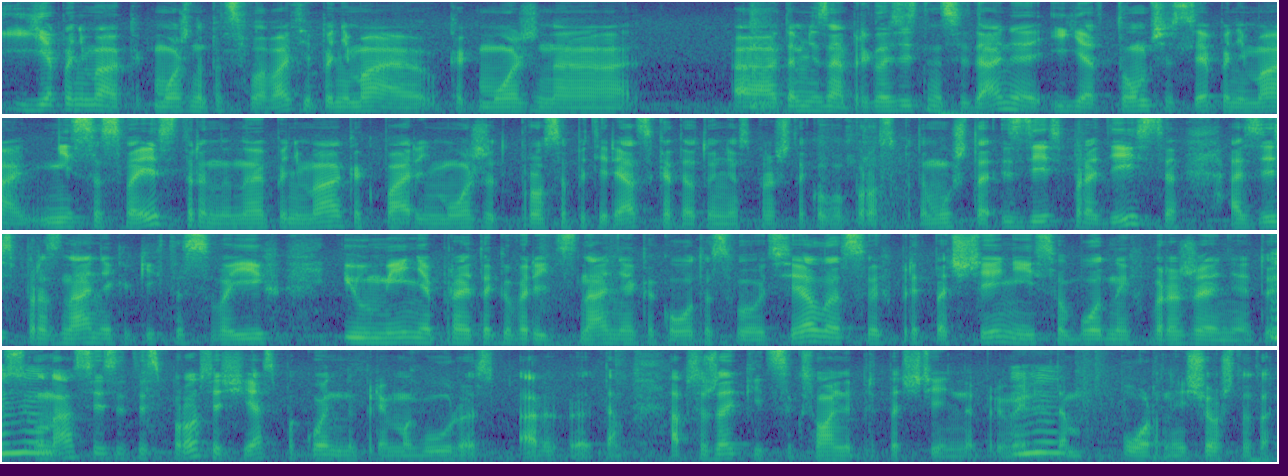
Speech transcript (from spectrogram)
Я понимаю, как можно поцеловать, я понимаю, как можно там, не знаю, пригласить на свидание, и я в том числе понимаю, не со своей стороны, но я понимаю, как парень может просто потеряться, когда ты у него спрашиваешь такой вопрос, потому что здесь про действие, а здесь про знание каких-то своих и умение про это говорить, знание какого-то своего тела, своих предпочтений и свободное их выражение. То есть Мгм. у нас, если ты спросишь, я спокойно, например, могу ар- э, там, обсуждать какие-то сексуальные предпочтения, например, или Мгм. там порно, еще что-то.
